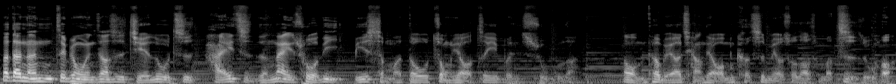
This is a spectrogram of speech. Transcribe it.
那当然，这篇文章是节录自《孩子的耐挫力比什么都重要》这一本书了。那我们特别要强调，我们可是没有收到什么置入哈，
